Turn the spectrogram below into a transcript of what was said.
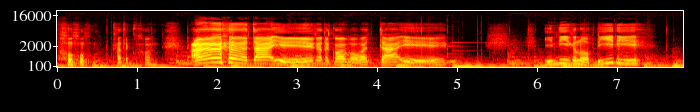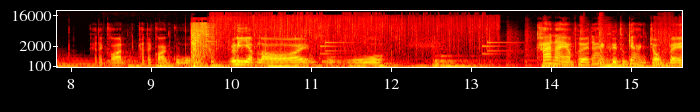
โอ้โหฆาตกรอ่าจ้าเอ๋ฆาตกรบอกว่าจ้าเอ๋อินดี้ก็หลบดีดี ฆาตกรฆาตกรกูเรียบร้อยโอ้โหฆ่านายอำเภอได้คือทุกอย่างจบเลย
